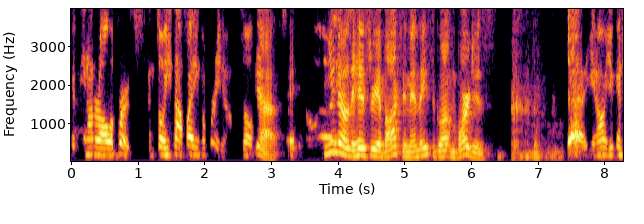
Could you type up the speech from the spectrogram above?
fifteen hundred dollar purse, and so he's not fighting for free now. So yeah, so, uh, you know the history of boxing, man. They used to go out in barges. yeah, you know, you can.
